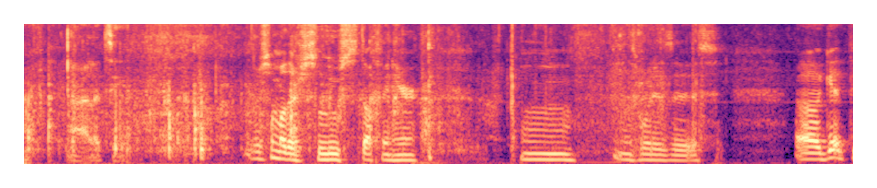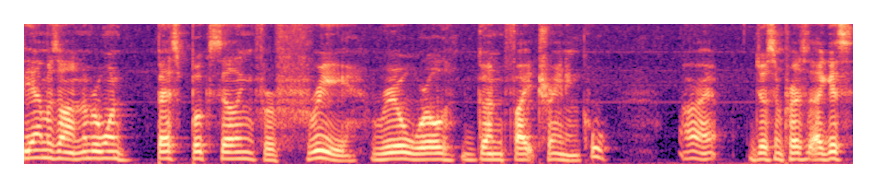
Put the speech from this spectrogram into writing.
All right, let's see. There's some other loose stuff in here. Um, what is this? Uh, get the Amazon number one best book selling for free. Real world gunfight training. Cool. All right. Just impressive. I guess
